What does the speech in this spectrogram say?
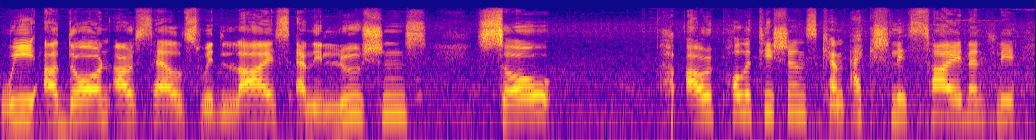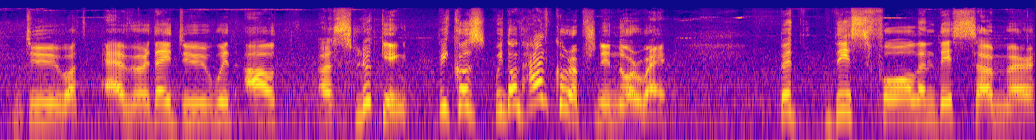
we adorn ourselves with lies and illusions, so our politicians can actually silently do whatever they do without us looking because we don't have corruption in Norway. But this fall and this summer,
